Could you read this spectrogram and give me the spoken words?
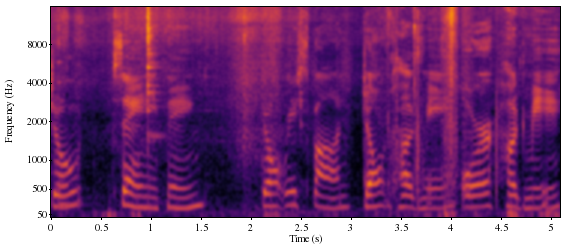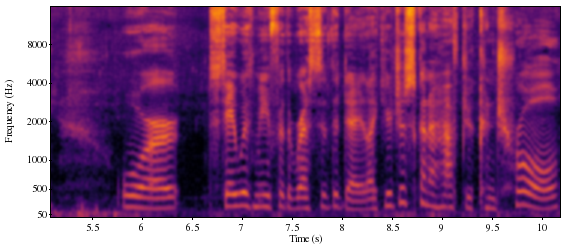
don't say anything, don't respond, don't hug me or hug me or stay with me for the rest of the day. Like you're just going to have to control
